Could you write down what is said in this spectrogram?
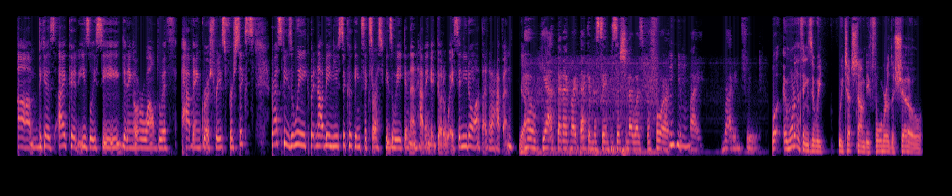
Um, because I could easily see getting overwhelmed with having groceries for six recipes a week, but not being used to cooking six recipes a week and then having it go to waste. And you don't want that to happen. Yeah. Oh, yeah. Then I'm right back in the same position I was before with Mhm. my rotting food. Well, and one of the things that we we touched on before the show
